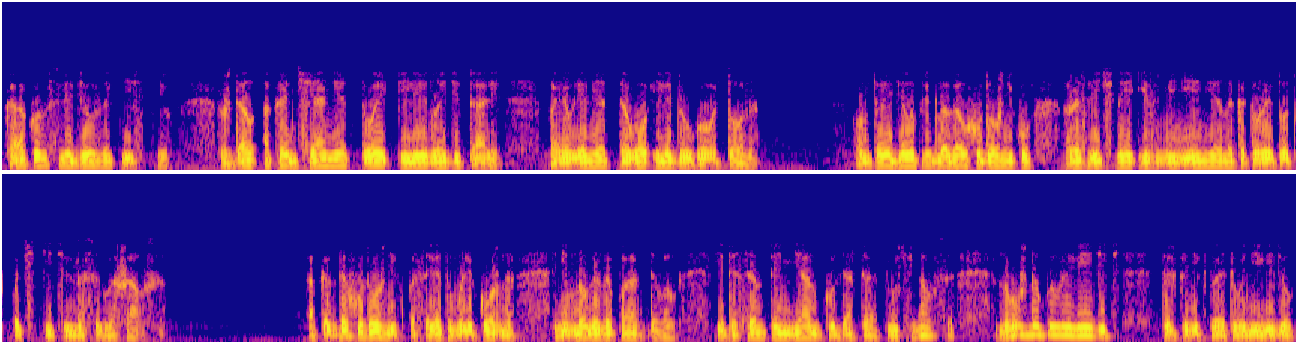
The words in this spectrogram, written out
как он следил за кистью, ждал окончания той или иной детали, появления того или другого тона. Он то и дело предлагал художнику различные изменения, на которые тот почтительно соглашался. А когда художник по совету Маликорна немного запаздывал, и де Сентеньян куда-то отлучался, нужно было видеть, только никто этого не видел,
